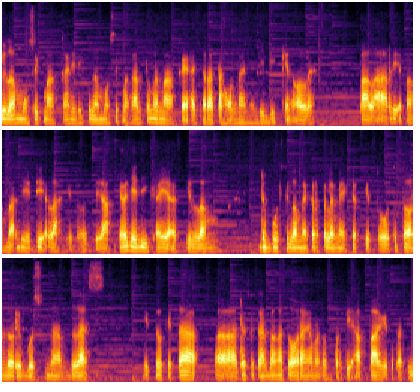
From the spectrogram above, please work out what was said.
film musik makan. Jadi film musik makan tuh memang kayak acara tahunan yang dibikin oleh Pak Lari apa Mbak Dede lah gitu. Jadi akhirnya jadi kayak film debut filmmaker filmmaker gitu. Itu tahun 2019 itu kita uh, deg-degan banget tuh orang yang nonton seperti apa gitu. Tapi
